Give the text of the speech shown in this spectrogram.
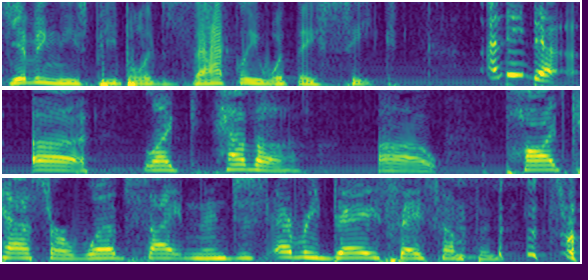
giving these people exactly what they seek. I need to uh like have a uh podcast or website and then just every day say something. That's right.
